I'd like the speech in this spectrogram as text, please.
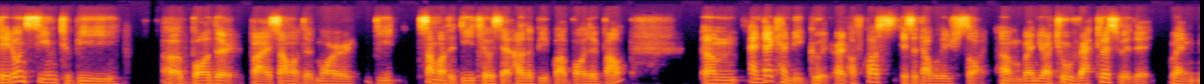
they don't seem to be uh, bothered by some of the more de- some of the details that other people are bothered about. Um, and that can be good, right? Of course, it's a double-edged sword. Um, when you are too reckless with it, when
